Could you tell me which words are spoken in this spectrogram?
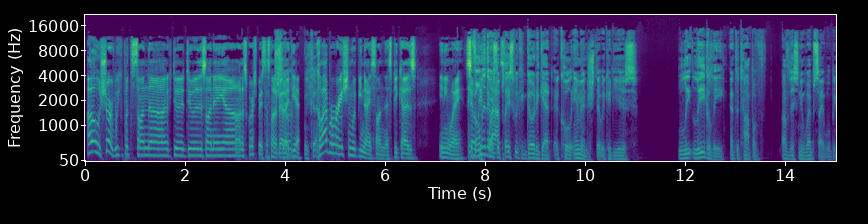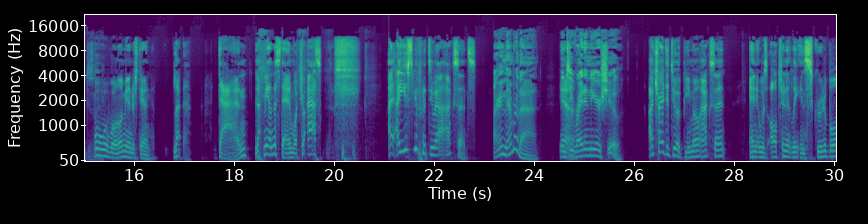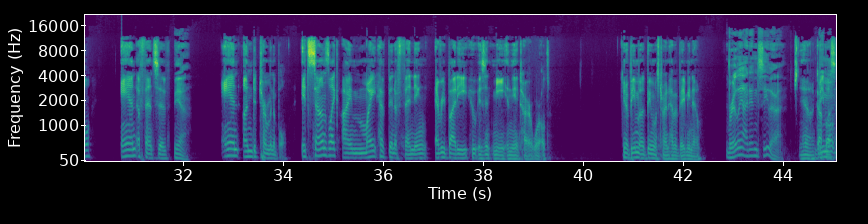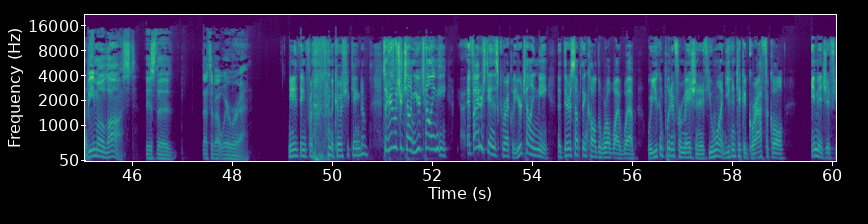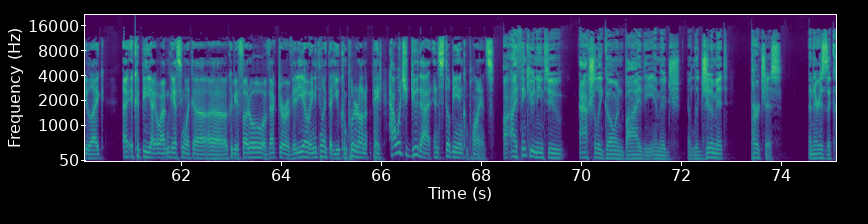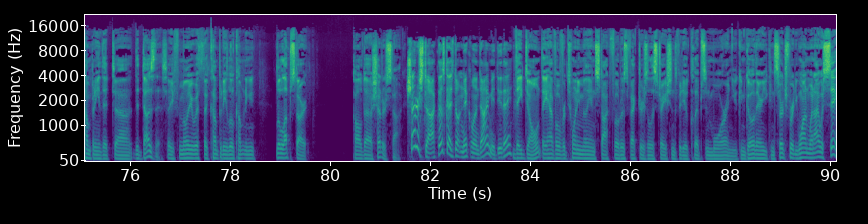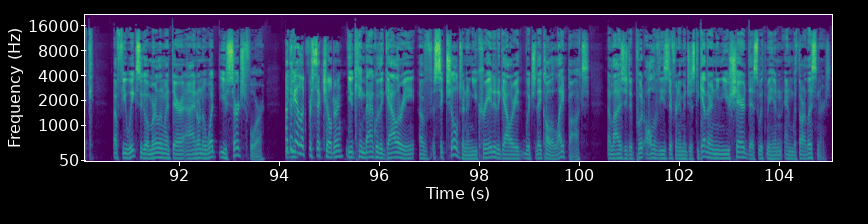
Oh, sure. We could put this on. Uh, we could do, do this on a uh, on a Squarespace. That's not a bad Sure, idea. We could. Collaboration would be nice on this because, anyway. if only there was a place we could go to get a cool image that we could use le- legally at the top of of this new website we'll be designing. Whoa, whoa, whoa! Let me understand. Let Dan, let me understand what you're asking. I, I used to be able to do accents. I remember that. Yeah. Into right into your shoe. I tried to do a BMO accent, and it was alternately inscrutable and offensive Yeah. and undeterminable. It sounds like I might have been offending everybody who isn't me in the entire world. You know, BMO, BMO's trying to have a baby now. Really? I didn't see that. Yeah, God bless him. BMO lost is the that's about where we're at. Anything from from the kosher kingdom? So here's what you're telling me. You're telling me, if I understand this correctly, you're telling me that there's something called the World Wide Web where you can put information, and if you want, you can take a graphical image, if you like. Uh, it could be, I'm guessing, like a, a it could be a photo, a vector, a video, anything like that. You can put it on a page. How would you do that and still be in compliance? I I think you need to actually go and buy the image, a legitimate purchase. And there is a company that uh, that does this. Are you familiar with the company, little company, little upstart called uh, Shutterstock? Shutterstock, those guys don't nickel and dime you, do they? They don't. They have over 20 million stock photos, vectors, illustrations, video clips, and more. And you can go there. You can search for what you want. When I was sick a few weeks ago, Merlin went there, and I don't know what you searched for. I think you- I looked for sick children. you came back with a gallery of sick children and you created a gallery which they call a light box allows you to put all of these different images together and then you shared this with me and, and with our listeners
